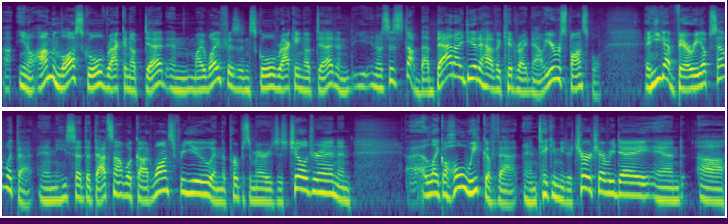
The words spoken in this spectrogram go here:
Uh, you know, I'm in law school racking up debt, and my wife is in school racking up debt. And, you know, it's just not a bad idea to have a kid right now, irresponsible. And he got very upset with that. And he said that that's not what God wants for you, and the purpose of marriage is children. And uh, like a whole week of that, and taking me to church every day. And, uh,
